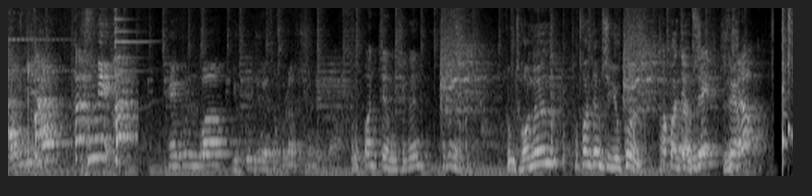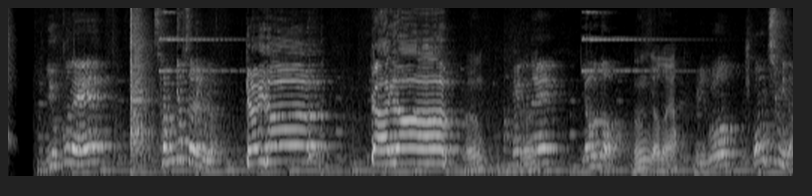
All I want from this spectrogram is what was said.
경기도 승리! 해군과 육군 중에서 골라주시면 됩니다. 첫 번째 음식은 해군으로 갑니다. 그럼 저는 첫 번째 음식 육군. 첫 번째 음식 주세요. 육군의 삼겹살이고요. 가이다 가이다 응? 해군의 연어 응 연어야? 그리고 꽁치입니다.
